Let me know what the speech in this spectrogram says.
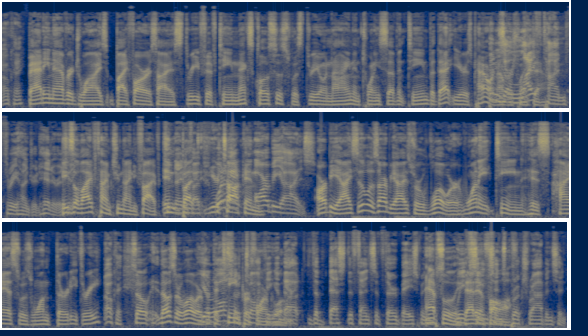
Okay. Batting average wise, by far his highest, 315. Next closest was 309 in 2017. But that year his power But he's a numbers went down. lifetime 300 hitter. Isn't He's he? a lifetime 295. And, 295. but you're What talking RBIs. RBIs. So his RBIs were lower. 118. His highest was 133. Okay. So those are lower, You're but the also team performed talking about the best defensive third baseman Absolutely. we've That seen since off. Brooks Robinson.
